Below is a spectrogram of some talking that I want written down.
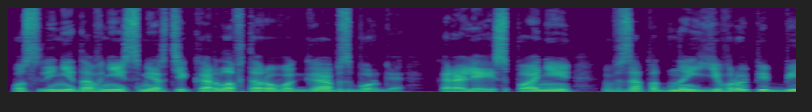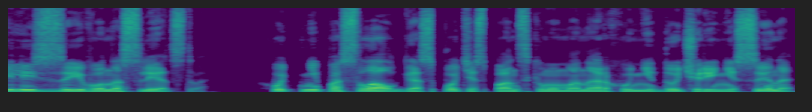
После недавней смерти Карла II Габсбурга, короля Испании, в Западной Европе бились за его наследство. Хоть не послал Господь испанскому монарху ни дочери, ни сына,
